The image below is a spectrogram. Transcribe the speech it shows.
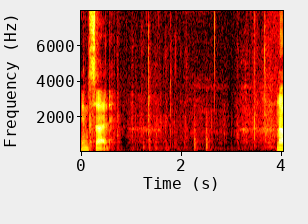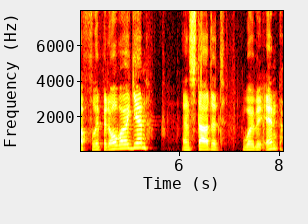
Inside. Now flip it over again and start it where we end,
